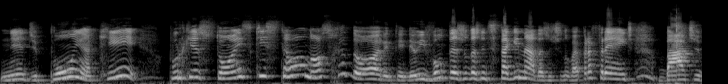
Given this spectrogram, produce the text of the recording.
né, de punho aqui, por questões que estão ao nosso redor, entendeu? E vão deixando a gente estagnada, a gente não vai pra frente, bate,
